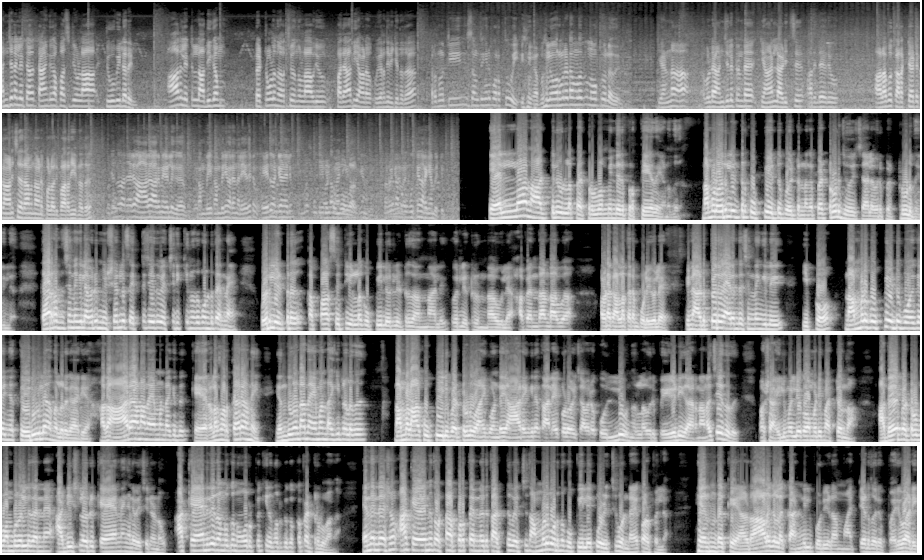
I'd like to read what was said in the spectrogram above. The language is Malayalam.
അഞ്ചര ലിറ്റർ ടാങ്ക് കപ്പാസിറ്റിയുള്ള ടൂ വീലറിൽ ആറ് ലിറ്ററിലധികം പെട്രോൾ നിറച്ചു എന്നുള്ള ഒരു പരാതിയാണ് ഉയർന്നിരിക്കുന്നത്. അറുന്നൂറ്റി സംതിങ്ങിന് പുറത്തു പോയി. അപ്പോൾ നോർമലായിട്ട് നമ്മൾ നോക്കുമല്ലോ അത്. എണ്ണ അവരുടെ അഞ്ച് ലിറ്ററിന്റെ ക്യാനിൽ അടിച്ച് അതിന്റെ ഒരു അളവ് കറക്റ്റായിട്ട് കാണിച്ചു തരാമെന്നാണ് ഇപ്പോൾ അവർ പറഞ്ഞിരുന്നത്. എന്ന് പറഞ്ഞാൽ ആറ് ആറ് മേളിൽ കയറും. കമ്പനി കമ്പനി ഏത് ഏത് വണ്ടിയാണെങ്കിലും നമുക്ക് കുത്തി നിറയ്ക്കാൻ പറ്റും. എല്ലാ നാട്ടിലുള്ള പെട്രോൾ പമ്പിന്റെ ഒരു പ്രത്യേകതയാണിത്. നമ്മൾ ഒരു ലിറ്റർ കുപ്പിയായിട്ട് പോയിട്ടുണ്ടെങ്കിൽ പെട്രോൾ ചോദിച്ചാൽ അവർ പെട്രോൾ തരില്ല. കാരണം എന്താ വെച്ചിട്ടുണ്ടെങ്കിൽ അവർ മെഷീനിൽ സെറ്റ് ചെയ്ത് വെച്ചിരിക്കുന്നത് കൊണ്ട് തന്നെ ഒരു ലിറ്റർ കപ്പാസിറ്റി ഉള്ള കുപ്പിയിൽ ഒരു ലിറ്റർ തന്നാൽ ഒരു ലിറ്റർ ഉണ്ടാവില്ല അപ്പൊ എന്താ ഉണ്ടാവുക? അവിടെ കള്ളത്തരം പൊളിയും അല്ലെ? പിന്നെ അടുത്തൊരു കാര്യം എന്താ വെച്ചിട്ടുണ്ടെങ്കിൽ ഇപ്പോ നമ്മൾ കുപ്പിയിട്ട് പോയി കഴിഞ്ഞാൽ തരൂല എന്നുള്ളൊരു കാര്യമാണ് അത് ആരാണ് നിയമം ഉണ്ടാക്കിയത്? കേരള സർക്കാരാണേ. എന്തുകൊണ്ടാണ് നിയമം ഉണ്ടാക്കിയിട്ടുള്ളത്? നമ്മൾ ആ കുപ്പിയിൽ പെട്രോൾ വാങ്ങിക്കൊണ്ട് ആരെങ്കിലും തലയിൽ ഒഴിച്ച് അവരെ കൊല്ലും എന്നുള്ള ഒരു പേടി കാരണമാണ് ചെയ്തത്. പക്ഷെ അതിലും വലിയ കോമഡി മറ്റൊന്നാ. അതേ പെട്രോൾ പമ്പുകളിൽ തന്നെ അഡീഷണൽ ഒരു ക്യാൻ ഇങ്ങനെ വെച്ചിട്ടുണ്ടാവും. ആ ക്യാനിൽ നമുക്ക് നൂറ് റുപ്യക്ക് ഇരുന്നൂറ് റുപ്യക്കൊക്കെ പെട്രോൾ വാങ്ങാം. എന്നതിന് ശേഷം ആ ക്യാന് തൊട്ടപ്പുറത്ത് തന്നെ ഒരു തട്ട് വെച്ച് നമ്മൾ കൊടുക്കുന്ന കുപ്പിയിലേക്ക് ഒഴിച്ചു കൊണ്ടായാൽ കുഴപ്പമില്ല. എന്തൊക്കെയാണ് ആളുകളെ കണ്ണിൽ പൊടിയിടാൻ മറ്റേടത്ത് ഒരു പരിപാടി.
